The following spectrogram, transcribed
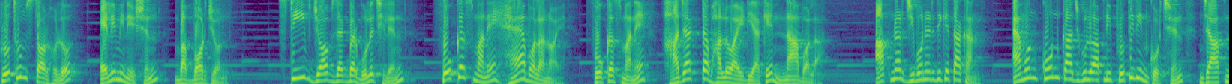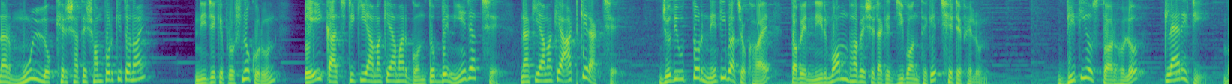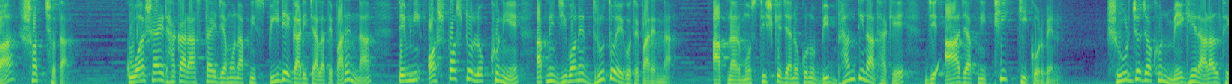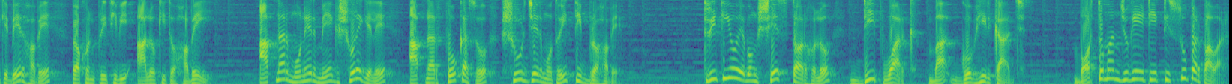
প্রথম স্তর হল এলিমিনেশন বা বর্জন। স্টিভ জবস একবার বলেছিলেন, ফোকাস মানে হ্যাঁ বলা নয়, ফোকাস মানে হাজারটা ভালো আইডিয়াকে না বলা। আপনার জীবনের দিকে তাকান। এমন কোন কাজগুলো আপনি প্রতিদিন করছেন যা আপনার মূল লক্ষ্যের সাথে সম্পর্কিত নয়? নিজেকে প্রশ্ন করুন, এই কাজটি কি আমাকে আমার গন্তব্যে নিয়ে যাচ্ছে? নাকি আমাকে আটকে রাখছে? যদি উত্তর নেতিবাচক হয়, তবে নির্মমভাবে সেটাকে জীবন থেকে ছেটে ফেলুন। দ্বিতীয় স্তর হল ক্ল্যারিটি বা স্বচ্ছতা। কুয়াশায় ঢাকা রাস্তায় যেমন আপনি স্পিডে গাড়ি চালাতে পারেন না, তেমনি অস্পষ্ট লক্ষ্য নিয়ে আপনি জীবনে দ্রুত এগোতে পারেন না। আপনার মস্তিষ্কে যেন কোনো বিভ্রান্তি না থাকে যে আজ আপনি ঠিক কি করবেন। সূর্য যখন মেঘের আড়াল থেকে বের হবে, তখন পৃথিবী আলোকিত হবেই। আপনার মনের মেঘ সরে গেলে আপনার ফোকাসও সূর্যের মতোই তীব্র হবে। তৃতীয় এবং শেষ স্তর হল ডিপ ওয়ার্ক বা গভীর কাজ। বর্তমান যুগে এটি একটি সুপার পাওয়ার।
